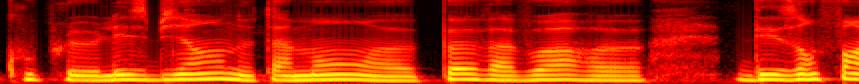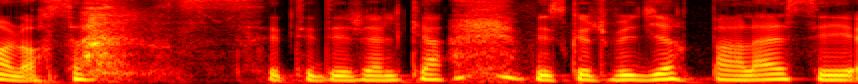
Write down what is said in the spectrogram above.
couples lesbiens, notamment, euh, peuvent avoir euh, des enfants. Alors ça, c'était déjà le cas, mais ce que je veux dire par là, c'est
